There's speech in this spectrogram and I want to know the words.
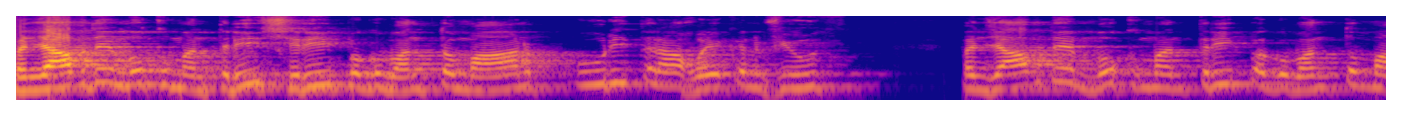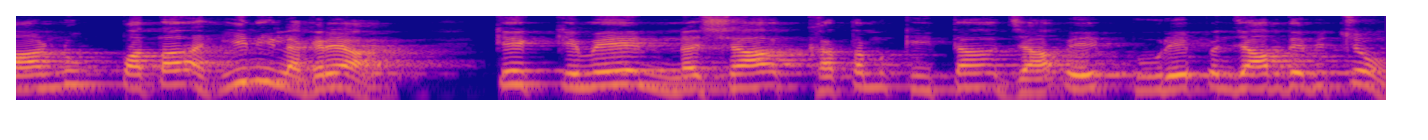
ਪੰਜਾਬ ਦੇ ਮੁੱਖ ਮੰਤਰੀ ਸ਼੍ਰੀ ਭਗਵੰਤ ਮਾਨ ਪੂਰੀ ਤਰ੍ਹਾਂ ਹੋਏ ਕਨਫਿਊਜ਼ ਪੰਜਾਬ ਦੇ ਮੁੱਖ ਮੰਤਰੀ ਭਗਵੰਤ ਮਾਨ ਨੂੰ ਪਤਾ ਹੀ ਨਹੀਂ ਲੱਗ ਰਿਹਾ ਕਿ ਕਿਵੇਂ ਨਸ਼ਾ ਖਤਮ ਕੀਤਾ ਜਾਵੇ ਪੂਰੇ ਪੰਜਾਬ ਦੇ ਵਿੱਚੋਂ।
